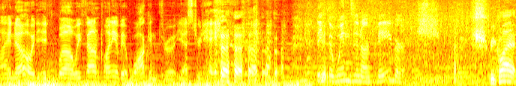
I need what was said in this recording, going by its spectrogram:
I know. It, it, well, we found plenty of it walking through it yesterday. I think the wind's in our favor. Be quiet.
